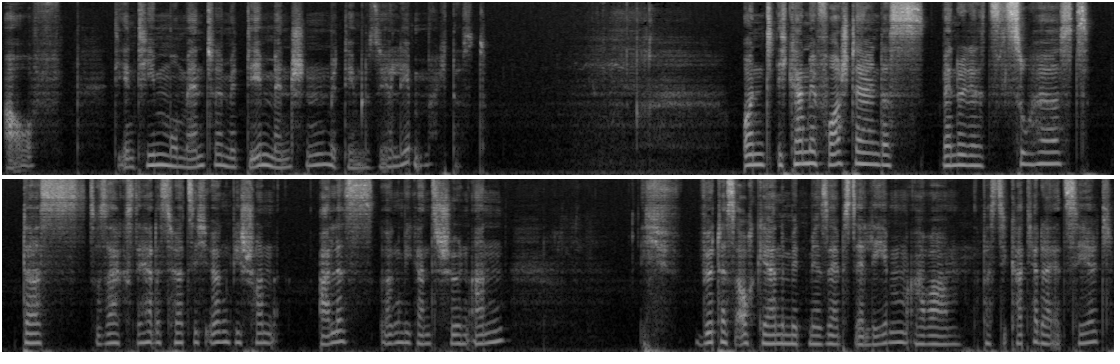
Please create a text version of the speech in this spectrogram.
auf die intimen Momente mit dem Menschen, mit dem du sie erleben möchtest. Und ich kann mir vorstellen, dass wenn du jetzt zuhörst, dass du sagst, ja, das hört sich irgendwie schon alles irgendwie ganz schön an. Ich würde das auch gerne mit mir selbst erleben, aber was die Katja da erzählt,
